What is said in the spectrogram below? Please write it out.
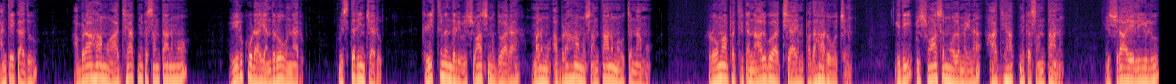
అంతేకాదు అబ్రాహాము ఆధ్యాత్మిక సంతానమో వీరు కూడా ఎందరో ఉన్నారు. విస్తరించారు. క్రీస్తునందలి విశ్వాసము ద్వారా మనము అబ్రహాము సంతానమవుతున్నాము. రోమాపత్రిక నాలుగో అధ్యాయం పదహారో వచనం. ఇది విశ్వాసమూలమైన ఆధ్యాత్మిక సంతానం. ఇస్రాయేలీయులు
